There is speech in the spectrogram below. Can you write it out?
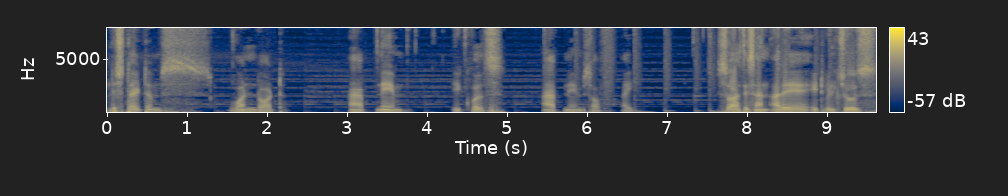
List items one dot app name equals app names of i. So as this an array it will choose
